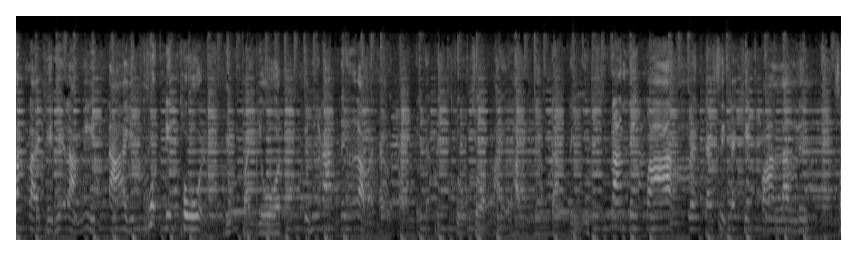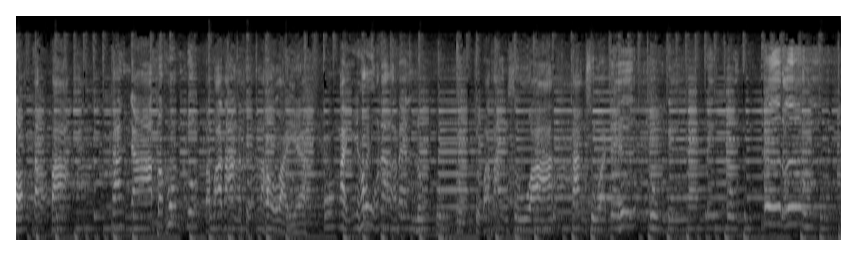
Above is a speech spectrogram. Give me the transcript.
ทั้งหลายขีดให้หลังหินนาหินคุดดินทูลหินประโยชน์คือนั่นดื้อเรามาเถิดแทงดูจะเป็นสูงส่วนไหลทัน เป็นจังสิจะคิดปานละลึกสองตับปะท่านยาประคุมลุงตะปะทางเสียงเล่าไว้อะโอ้ไงเฮานะแม่นลุงตุงตุงจุบะทางสัวทางสัวเด้อลุกดึงดึงลุกเด้งเด้อ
